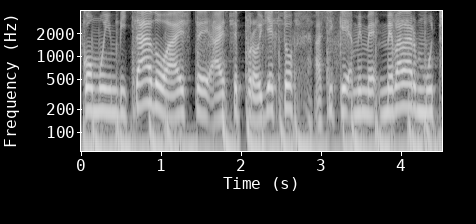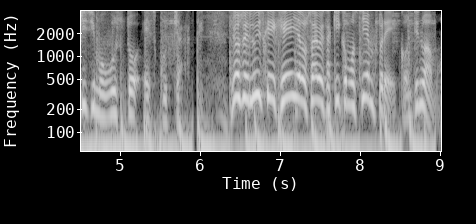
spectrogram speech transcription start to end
como invitado a este a este proyecto, así que a mí me, me va a dar muchísimo gusto escucharte. Yo soy Luis GG, ya lo sabes, aquí como siempre. Continuamos.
